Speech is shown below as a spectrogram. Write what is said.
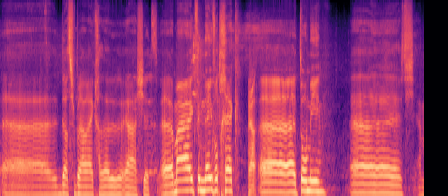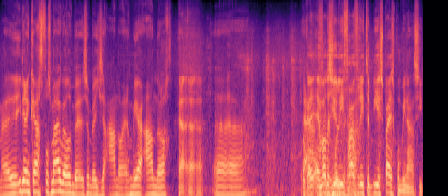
eh, dat soort brouwerij, ik ga, eh, ja shit. Eh, maar ik vind Nevelt gek. Eh, Tommy. Eh, ja, maar iedereen krijgt volgens mij ook wel zo'n beetje zijn aandacht, echt meer aandacht. Ja, ja, ja. Eh, Oké, ja, en wat is jullie favoriete bier-spijscombinatie?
